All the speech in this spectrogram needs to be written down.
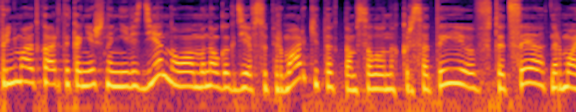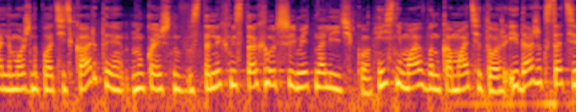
Принимают карты, конечно, не везде, но много где в супермаркетах, там, в салонах красоты, в ТЦ. Нормально можно платить карты. Ну, конечно, в остальных местах лучше иметь наличку. И снимаю в банкомате тоже. И даже, кстати,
